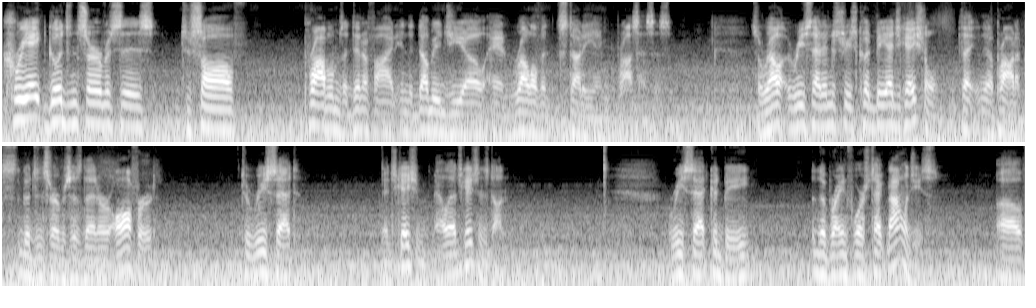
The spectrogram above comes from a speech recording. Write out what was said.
create goods and services to solve problems identified in the WGO and relevant studying processes. So, reset industries could be educational you know, products, goods, and services that are offered to reset education, how education is done. Reset could be the brain force technologies of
